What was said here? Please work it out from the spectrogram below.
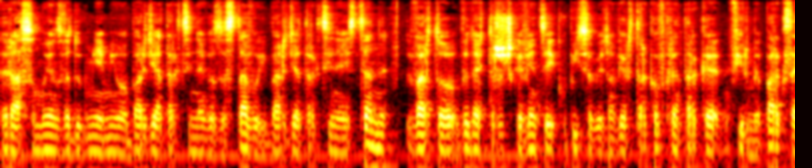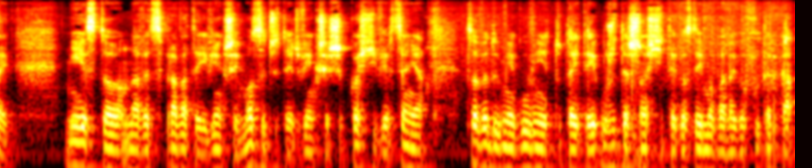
Reasumując, według mnie, mimo bardziej atrakcyjnego zestawu i bardziej atrakcyjnej sceny, warto wydać troszeczkę więcej i kupić sobie tą wiertarko-wkrętarkę firmy Parkside. Nie jest to nawet sprawa tej większej mocy, czy też większej szybkości wiercenia, co według mnie głównie tutaj tej użyteczności tego zdejmowanego futerka,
